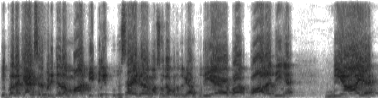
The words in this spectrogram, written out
இப்போ அதை கேன்சல் பண்ணிட்டு அதை மாத்திட்டு புதுசா என்ன மசோதா கொண்டு வந்திருக்காங்க? புதிய பா- பாரதிய நியாய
